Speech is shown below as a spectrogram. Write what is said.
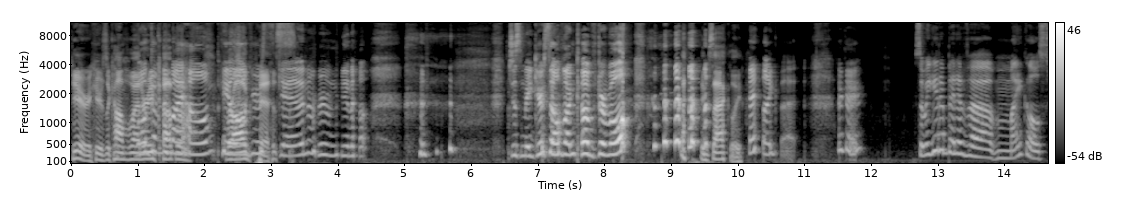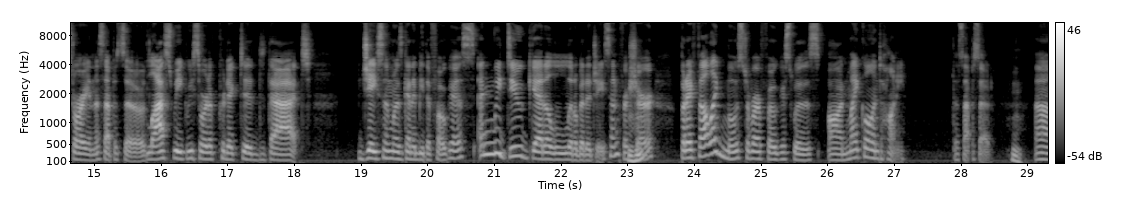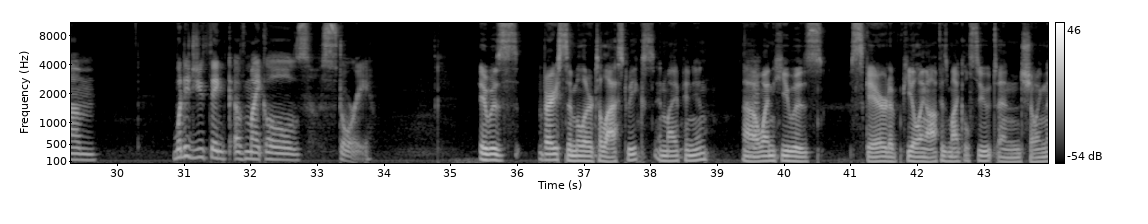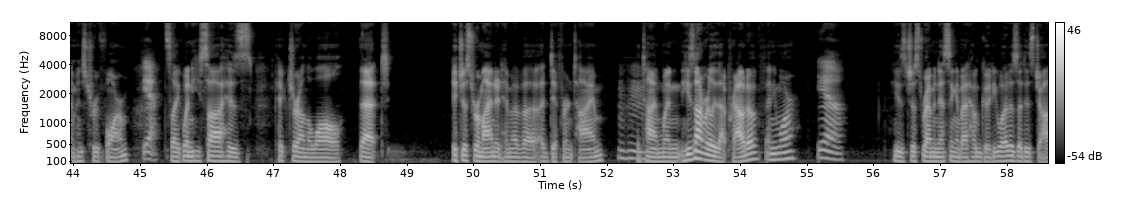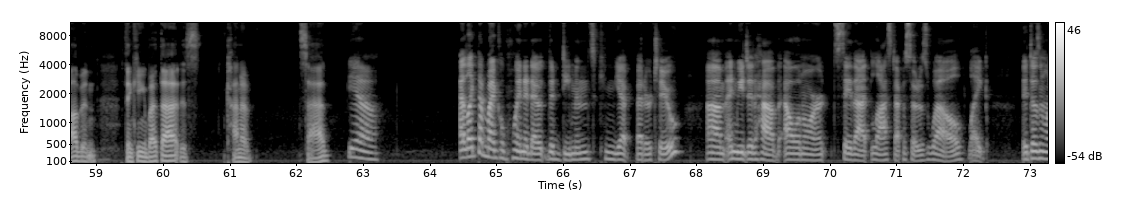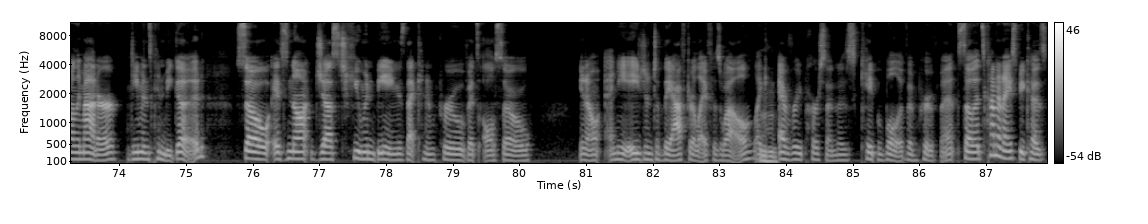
Here, here's a complimentary cup. Welcome cup to my of home. Peel frog off your piss. skin. You know, just make yourself uncomfortable. exactly. I like that. Okay. So we get a bit of a Michael story in this episode. Last week we sort of predicted that Jason was going to be the focus, and we do get a little bit of Jason for sure. But I felt like most of our focus was on Michael and Tahani this episode. Um, what did you think of Michael's story? It was very similar to last week's, in my opinion. Uh, when he was scared of peeling off his Michael suit and showing them his true form. Yeah. It's like when he saw his picture on the wall that it just reminded him of a, a different time, the time when he's not really that proud of anymore. Yeah. He's just reminiscing about how good he was at his job and thinking about that is kind of sad. Yeah. I like that Michael pointed out the demons can get better too. Um, and we did have Eleanor say that last episode as well. Like, it doesn't really matter. Demons can be good. So it's not just human beings that can improve, it's also, you know, any agent of the afterlife as well. Like, every person is capable of improvement. So it's kind of nice because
